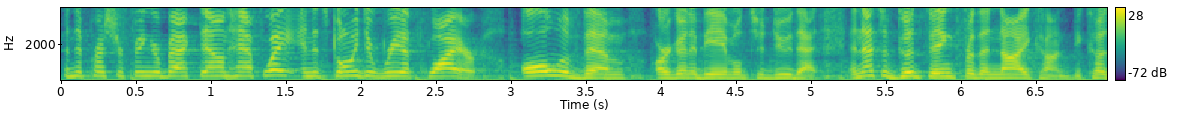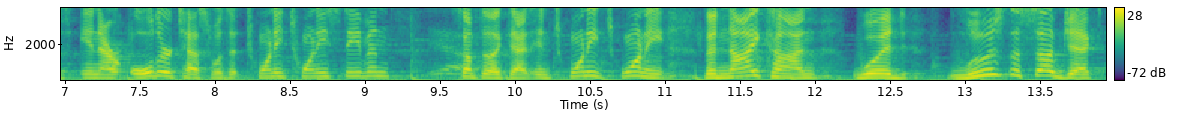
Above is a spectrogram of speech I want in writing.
and then press your finger back down halfway and it's going to reacquire. All of them are gonna be able to do that. And that's a good thing for the Nikon because in our older test, was it 2020, Stephen? Yeah. Something like that. In 2020, the Nikon would lose the subject,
